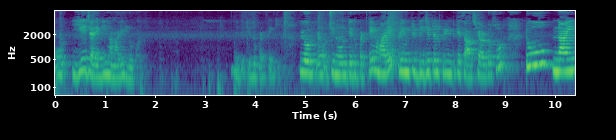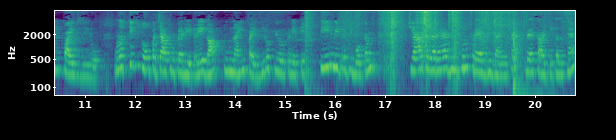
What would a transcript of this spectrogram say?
और ये जाएगी हमारी लुक दुपट्टे की। प्योर चिनोन के दुपट्टे, हमारे प्रिंट डिजिटल प्रिंट के साथ शर्ट और suit two nine five zero उनतीस सौ पचास रुपए रेट रहेगा two nine five zero pure crepe के। तीन मीटर की बॉटम चार कलर है, बिल्कुल फ्रेश डिज़ाइन है फ्रेश आर्टिकल्स हैं।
